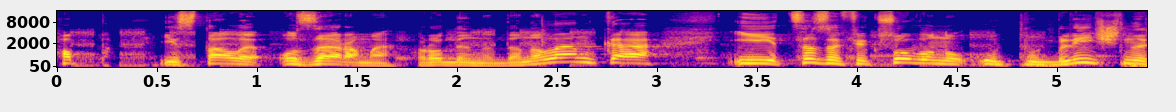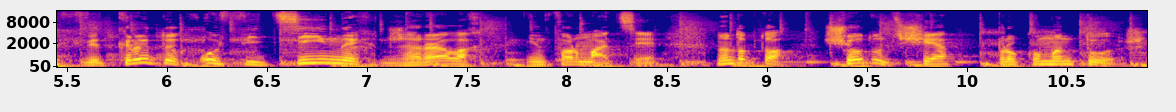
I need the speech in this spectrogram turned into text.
хоп і стали озерами родини Даниленка. І це зафіксовано у публічних, відкритих офіційних джерелах інформації. Ну тобто, що тут ще прокоментуєш?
